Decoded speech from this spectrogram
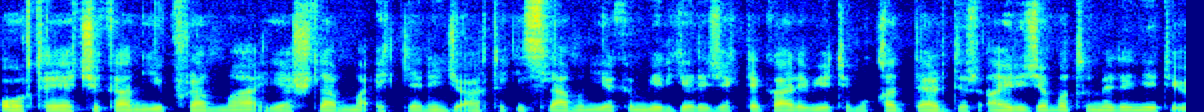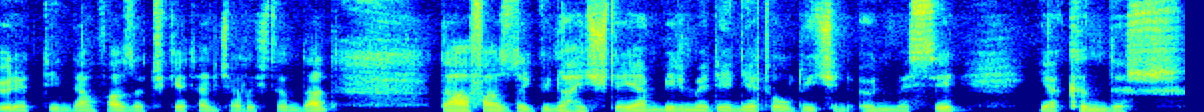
ortaya çıkan yıpranma, yaşlanma eklenince artık İslam'ın yakın bir gelecekte galibiyeti mukadderdir. Ayrıca Batı medeniyeti ürettiğinden fazla tüketen çalıştığından daha fazla günah işleyen bir medeniyet olduğu için ölmesi yakındır.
